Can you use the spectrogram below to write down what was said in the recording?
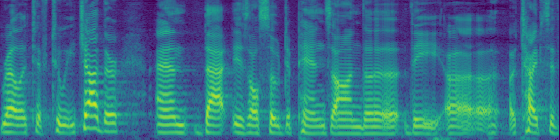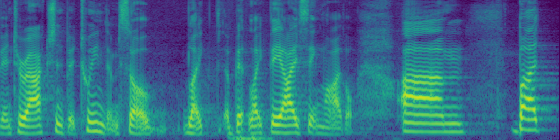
relative to each other. And that is also depends on the, the uh, types of interaction between them. So like a bit like the Ising model. Um, but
